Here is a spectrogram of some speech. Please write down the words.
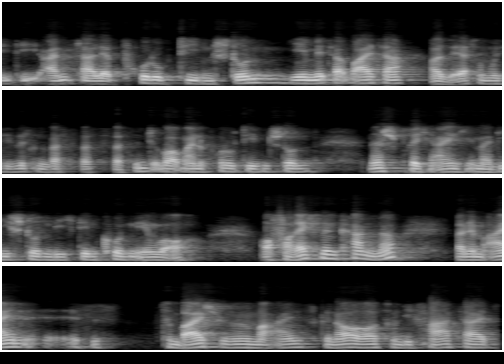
die, die Anzahl der produktiven Stunden je Mitarbeiter. Also erstmal muss ich wissen, was, was, was sind überhaupt meine produktiven Stunden. Ne? Sprich eigentlich immer die Stunden, die ich dem Kunden irgendwo auch, auch verrechnen kann. Ne? Bei dem einen ist es zum Beispiel, wenn wir mal eins genauer rausholen, die Fahrzeit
